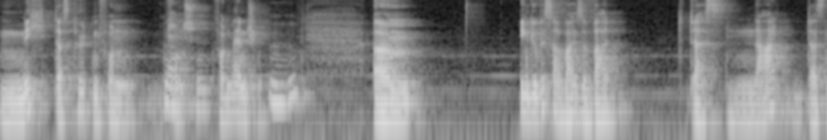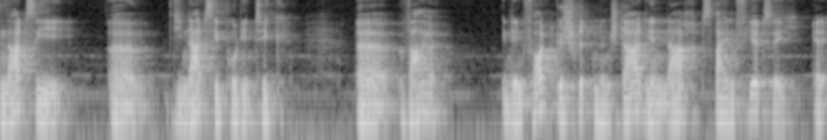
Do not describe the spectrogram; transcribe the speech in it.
nicht das Töten von Menschen. Von, von Menschen. Mhm. Ähm, in gewisser Weise war das, Na, das Nazi, äh, die Nazi-Politik äh, war in den fortgeschrittenen Stadien nach 1942 äh,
